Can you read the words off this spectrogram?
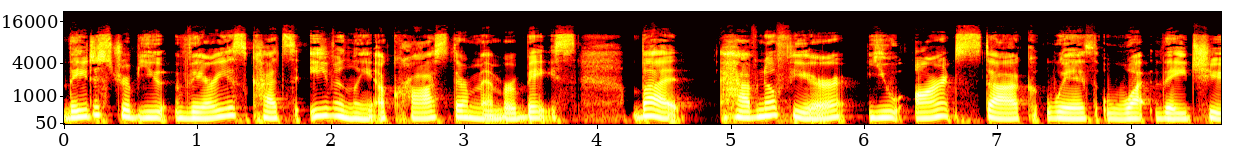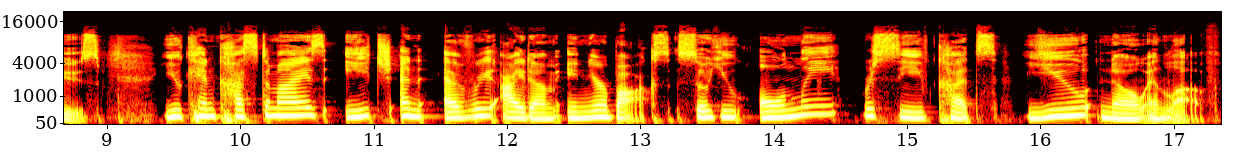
They distribute various cuts evenly across their member base. But have no fear, you aren't stuck with what they choose. You can customize each and every item in your box so you only receive cuts you know and love.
